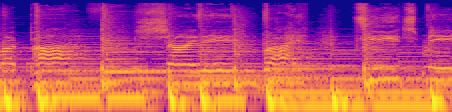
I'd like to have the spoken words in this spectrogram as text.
my path, shining bright. Teach me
